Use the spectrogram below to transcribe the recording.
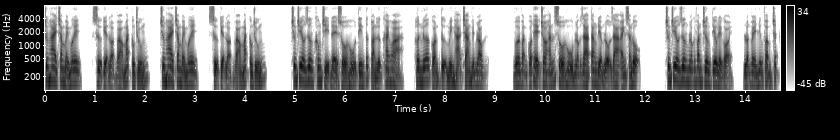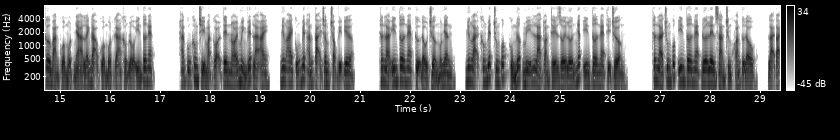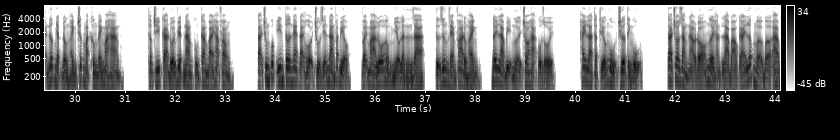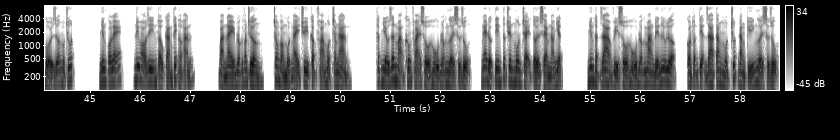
chương hai trăm bảy mươi, sự kiện lọt vào mắt công chúng. Chương hai trăm bảy mươi, sự kiện lọt vào mắt công chúng. Trương chiêu dương không chỉ để sổ hủ tin tức toàn lực khai hỏa, hơn nữa còn tự mình hạ tràng viết blog. Vừa vặn có thể cho hắn sổ hủ blog gia tăng điểm lộ ra ánh sáng độ. Trương chiêu dương blog văn chương tiêu để gọi, luận về những phẩm chất cơ bản của một nhà lãnh đạo của một gã khổng lồ internet. Hắn cũng không chỉ mặt gọi tên nói mình viết là ai, nhưng ai cũng biết hắn tại châm chọc vị kia. Thân là internet cự đầu trưởng môn nhân, nhưng lại không biết trung quốc cùng nước mỹ là toàn thế giới lớn nhất internet thị trường. Thân là trung quốc internet đưa lên sàn chứng khoán cự đầu lại tại nước nhật đồng hành trước mặt không đánh mà hàng. Thậm chí cả đối việt nam cũng cam bái hạ phong. Tại trung quốc internet đại hội chủ diễn đàn phát biểu, vậy mà lỗ hổng nhiều lần ra, tự dưng dèm pha đồng hành, đây là bị người cho hạ cổ rồi. Hay là thật thiếu ngủ chưa tỉnh ngủ? Ta cho rằng nào đó người hẳn là báo cái lớp mở bờ a bồi dưỡng một chút. Nhưng có lẽ lưu họ Jin tàu càng thích hợp hắn. Bản này blog văn chương, trong vòng một ngày truy cập phá một trăm ngàn. Thật nhiều dân mạng không phải sổ hủ blog người sử dụng, nghe được tin tức chuyên môn chạy tới xem náo nhiệt. Nhưng thật ra vì sổ hủ blog mang đến lưu lượng, còn thuận tiện gia tăng một chút đăng ký người sử dụng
